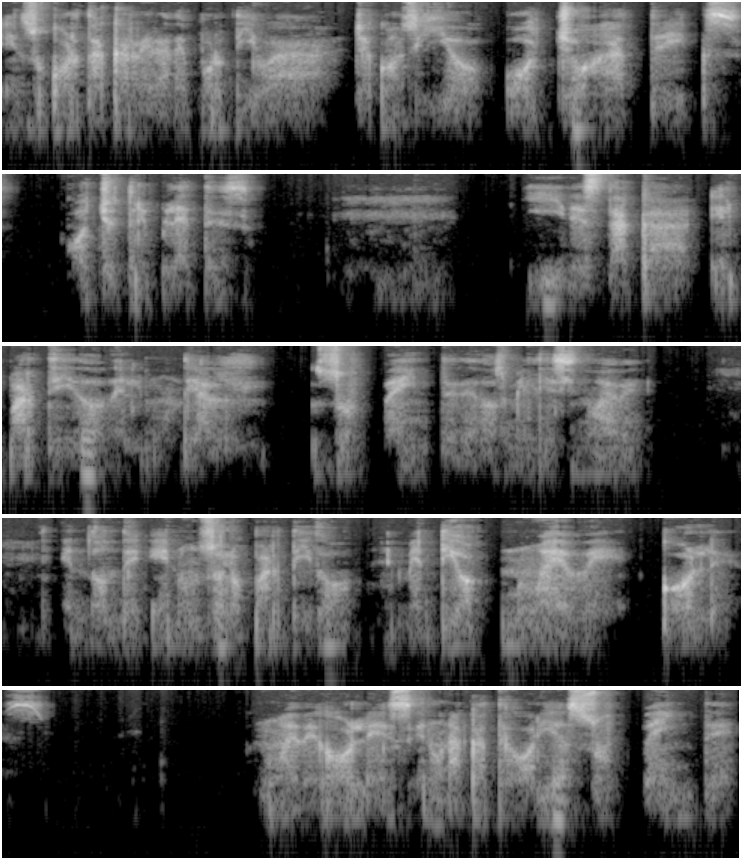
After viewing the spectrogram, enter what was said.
En su corta carrera deportiva ya consiguió ocho hat-tricks, ocho tripletes y destaca el partido del Mundial Sub-20 de 2019, en donde en un solo partido metió nueve goles. Nueve goles en una categoría Sub-20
